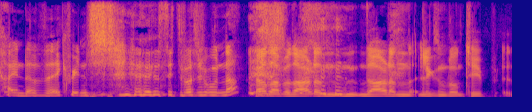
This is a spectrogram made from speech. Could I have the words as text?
kind of cringe-situasjon, da. Ja, det er, det er den, det er den liksom sånn type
